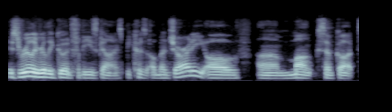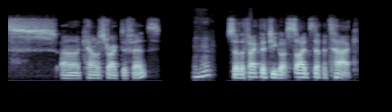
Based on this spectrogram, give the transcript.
is really, really good for these guys because a majority of um, monks have got uh, counter strike defense. Mm-hmm. So the fact that you got sidestep attack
